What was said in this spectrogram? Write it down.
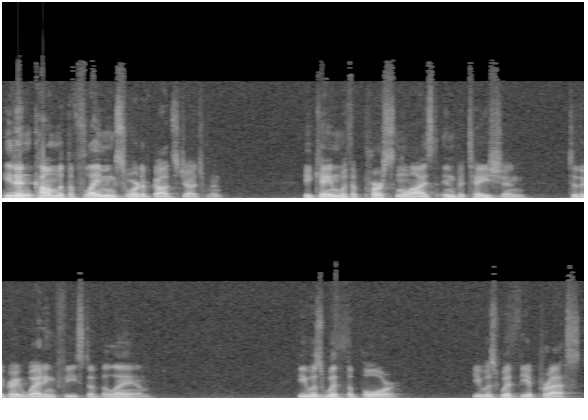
He didn't come with the flaming sword of God's judgment. He came with a personalized invitation to the great wedding feast of the Lamb. He was with the poor. He was with the oppressed.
